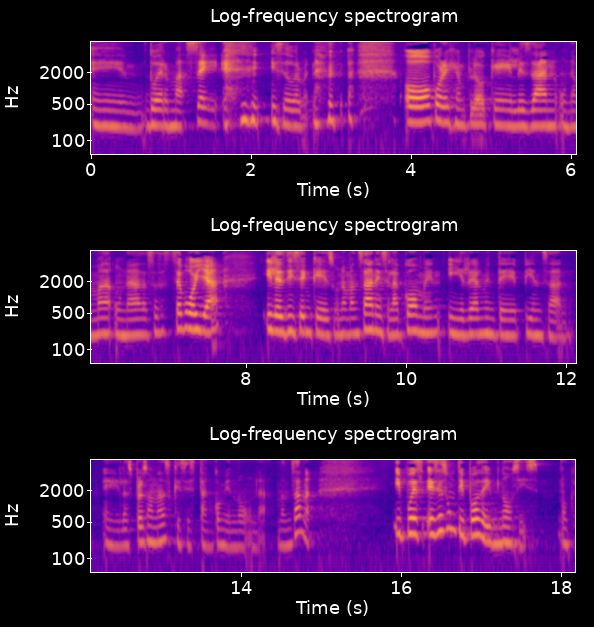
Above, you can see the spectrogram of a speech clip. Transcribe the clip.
eh, duérmase y se duermen. o por ejemplo que les dan una, una cebolla y les dicen que es una manzana y se la comen y realmente piensan eh, las personas que se están comiendo una manzana. Y pues ese es un tipo de hipnosis, ¿ok?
